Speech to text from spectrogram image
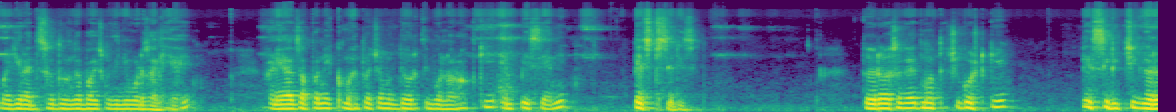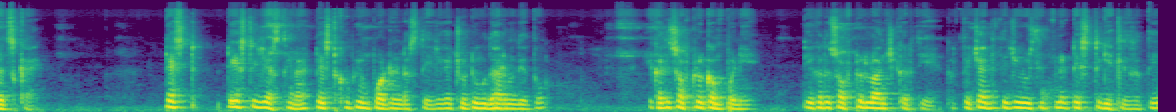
माझी राज्यसभा दोन हजार बावीसमध्ये निवड झाली आहे. आणि आज आपण एक महत्त्वाच्या मुद्द्यावरती बोलणार आहोत की एम पी एस सी आणि टेस्ट सिरीज तर सगळ्यात महत्त्वाची गोष्ट की टेस्ट सिरीजची गरज काय? टेस्ट टेस्ट जी असते ना टेस्ट खूप इम्पॉर्टंट असते. जे काही छोटे उदाहरणं देतो. एखादी सॉफ्टवेअर कंपनी आहे ती एखादं सॉफ्टवेअर लॉन्च करते तर त्याच्या आधी त्याची व्यवस्थितपणे टेस्ट घेतली जाते.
